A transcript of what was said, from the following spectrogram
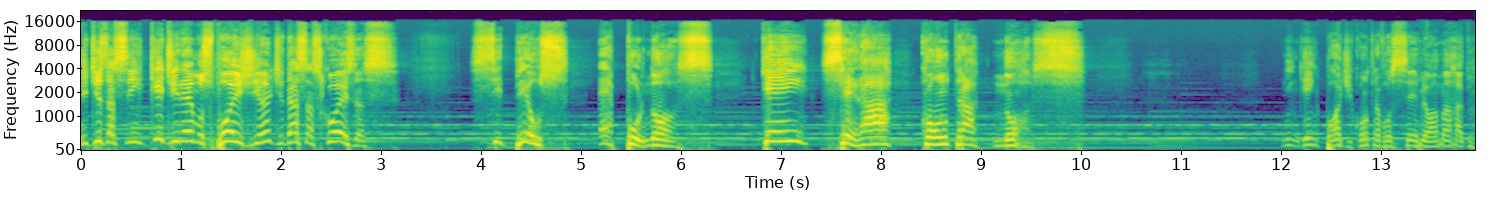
E diz assim: Que diremos, pois, diante dessas coisas? Se Deus é por nós, quem será contra nós? Ninguém pode contra você, meu amado,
